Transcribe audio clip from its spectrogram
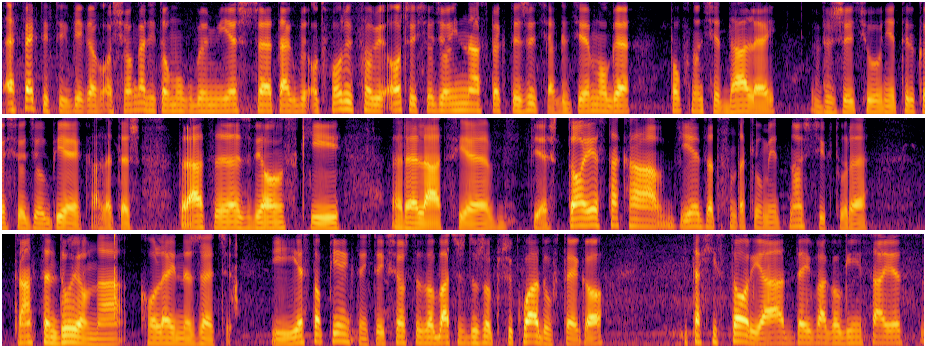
efekty w tych biegach osiągać i to mógłbym jeszcze tak by otworzyć sobie oczy, jeśli chodzi o inne aspekty życia, gdzie mogę popchnąć się dalej w życiu, nie tylko jeśli chodzi o bieg, ale też pracę, związki, relacje. Wiesz, to jest taka wiedza, to są takie umiejętności, które transcendują na kolejne rzeczy. I jest to piękne. I w tej książce zobaczysz dużo przykładów tego. I ta historia Dave'a Gogginsa jest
